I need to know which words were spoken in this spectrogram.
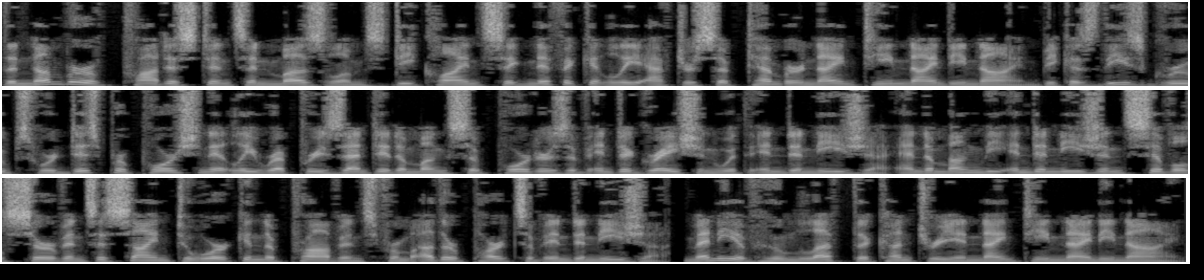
The number of Protestants and Muslims declined significantly after September 1999 because these groups were disproportionately represented among supporters of integration with Indonesia and among the Indonesian civil servants assigned to work in the province from other parts of Indonesia, many of whom left the country in 1999.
